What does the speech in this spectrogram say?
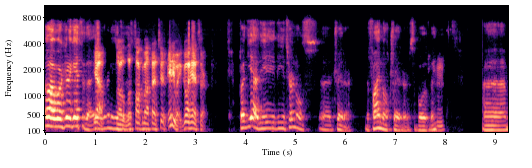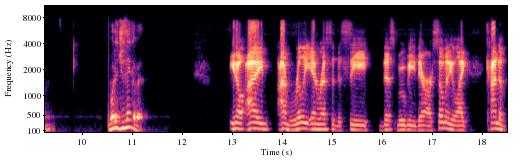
Oh, we're gonna get to that. Yeah. we're gonna get so let's talk about that too. Anyway, go ahead, sir. But yeah, the the Eternals uh, trailer, the final trailer, supposedly. Mhm. Um, what did you think of it? you know i i'm really interested to see this movie there are so many like kind of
